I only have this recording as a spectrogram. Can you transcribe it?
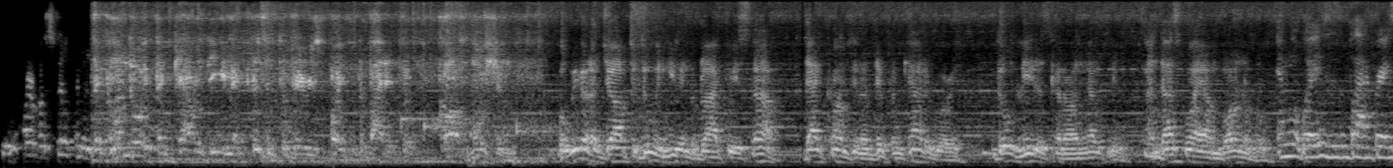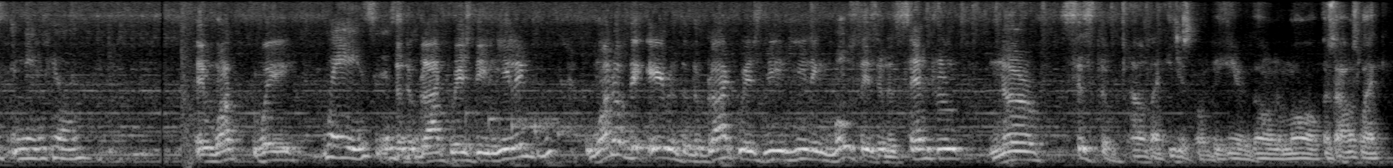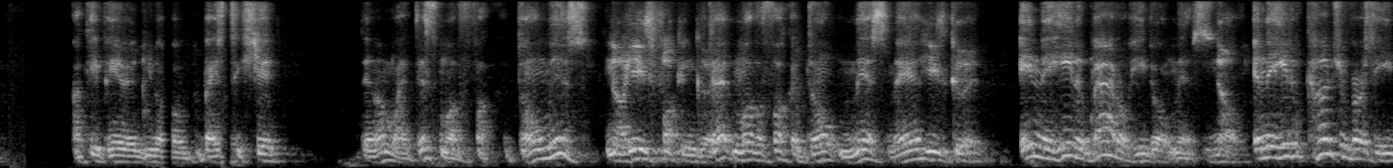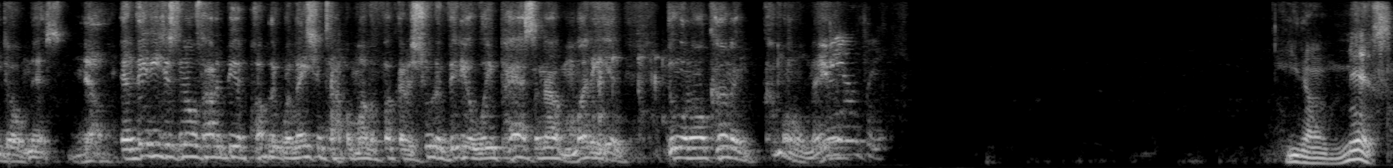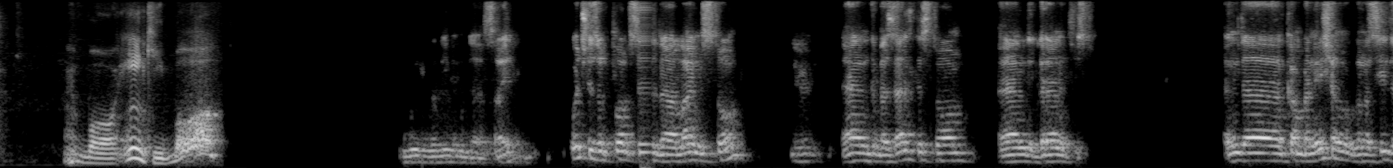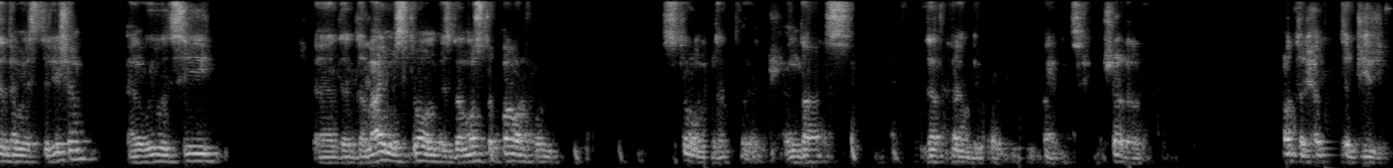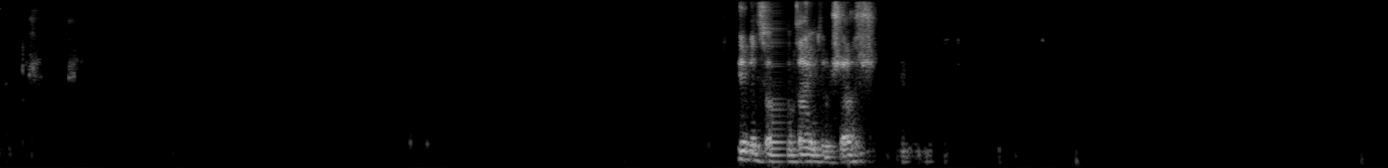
The nervous system is the conduit that carries the electricity to various points of the body to cause motion. But we got a job to do in healing the black race now. That comes in a different category. Those leaders cannot help me, and that's why I'm vulnerable. In what ways is the black race in need of healing? In what way? Ways is Does the black race need healing? Mm-hmm. One of the areas that the black race need healing most is in the central nerve system. I was like, he just gonna be here and go on the mall. Cause I was like, I keep hearing, you know, basic shit. Then I'm like, this motherfucker don't miss. No, he's fucking good. That motherfucker don't miss, man. He's good. In the heat of battle, he don't miss. No. In the heat of controversy, he don't miss. No. And then he just knows how to be a public relation type of motherfucker to shoot a video where he passing out money and doing all kind of. Come on, man. He don't miss. That boy, Enqi boy. We believe in the site, which is opposed to the limestone yeah. and the basalt stone and the granite stone. In the combination, we're going to see the demonstration, and we will see uh, that the limestone is the most powerful stone that uh, inducts that kind of magnet. شغل حط الحته الجديده Give it some time to charge.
